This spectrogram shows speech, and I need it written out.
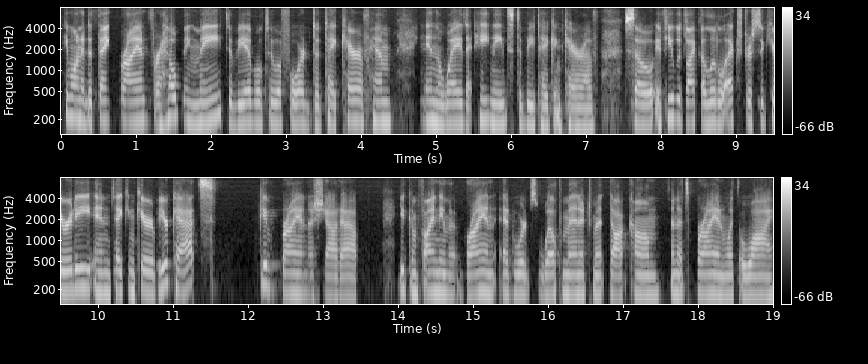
he wanted to thank Brian for helping me to be able to afford to take care of him in the way that he needs to be taken care of. So if you would like a little extra security in taking care of your cats, give Brian a shout out. You can find him at brianedwardswealthmanagement.com, and it's Brian with a Y.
